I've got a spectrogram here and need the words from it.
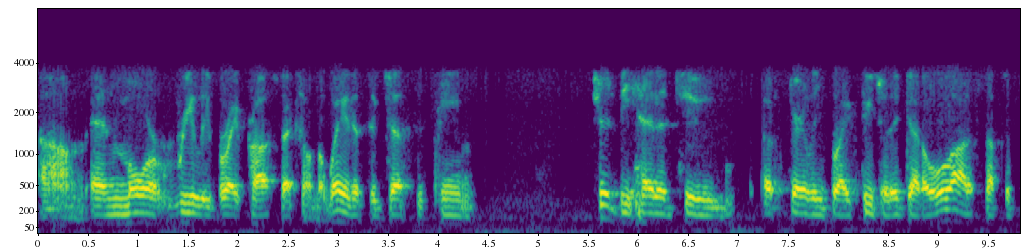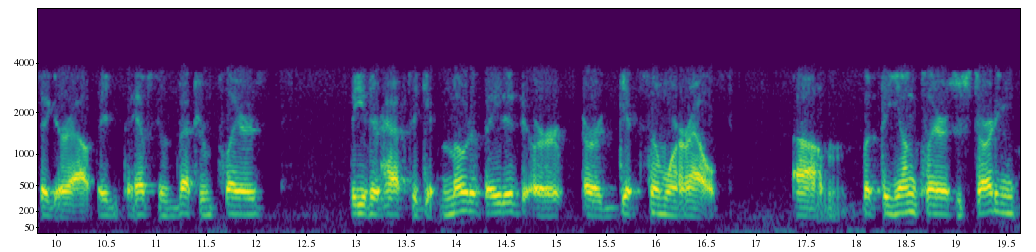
um, and more really bright prospects on the way that suggest the team should be headed to a fairly bright future. They've got a lot of stuff to figure out. They, they have some veteran players. They either have to get motivated or or get somewhere else. Um, but the young players are starting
